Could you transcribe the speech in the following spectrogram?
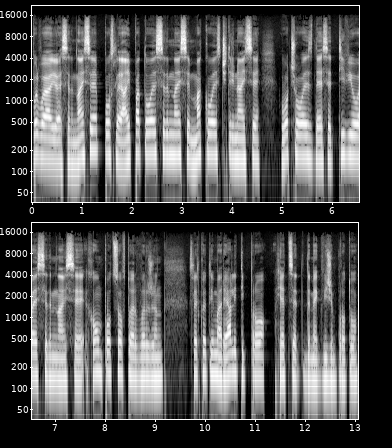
първо е iOS 17, после iPad OS 17, macOS 14, watchOS 10, tvOS 17, HomePod Software Version, след което има Reality Pro headset, Mac Vision Pro,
